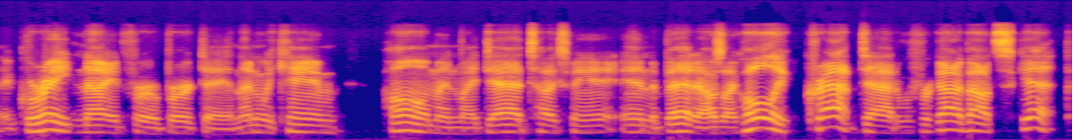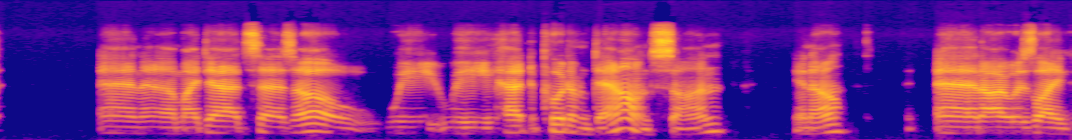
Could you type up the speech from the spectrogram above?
A great night for a birthday. And then we came home and my dad tucks me into bed. I was like, holy crap, dad, we forgot about Skip. And uh, my dad says, oh, we, we had to put him down, son, you know? And I was like,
